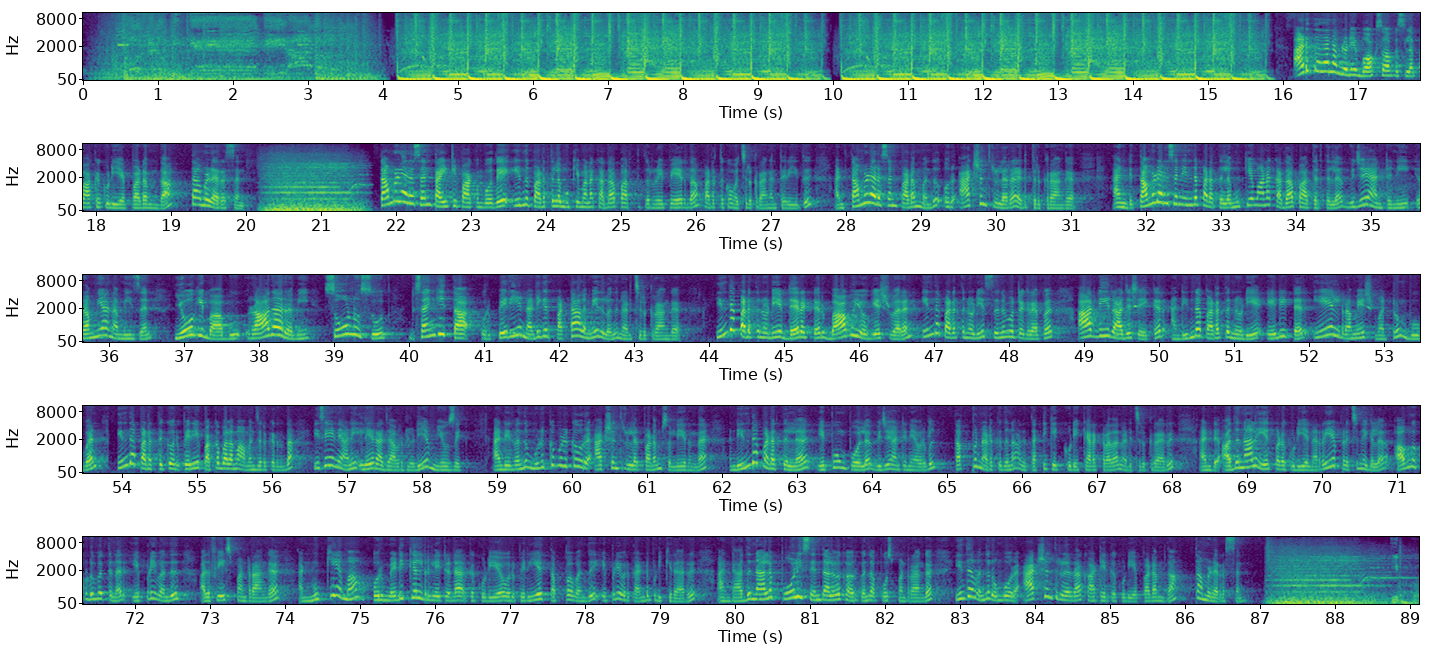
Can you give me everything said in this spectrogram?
பாக்ஸ் ஆஃபீஸில் பார்க்கக்கூடிய படம் தான் தமிழரசன். தமிழரசன் டைட்டில் பார்க்கும்போதே இந்த படத்தில் முக்கியமான கதாபாத்திரத்தினுடைய பேர் தான் படத்துக்கும் வச்சுருக்கிறாங்கன்னு தெரியுது. அண்ட் தமிழரசன் படம் வந்து ஒரு ஆக்ஷன் த்ரில்லரை எடுத்திருக்கிறாங்க. அண்ட் தமிழரசன் இந்த படத்தில் முக்கியமான கதாபாத்திரத்தில் விஜய் ஆண்டனி ரம்யா நமீசன் யோகி பாபு ராதா ரவி சோனு சூத் சங்கீதா ஒரு பெரிய நடிகர் பட்டாளமே இதில் வந்து நடிச்சிருக்கிறாங்க. இந்த படத்தினுடைய டைரக்டர் பாபு யோகேஸ்வரன் இந்த படத்தினுடைய cinematographer R D Rajasekar and இந்த படத்தினுடைய எடிட்டர் ஏ எல் ரமேஷ் மற்றும் புவன். இந்த படத்துக்கு ஒரு பெரிய பக்கபலமாக அமைஞ்சிருக்கிறது தான் இசைஞானி இளையராஜா அவர்களுடைய மியூசிக் அண்ட் இது வந்து முழுக்க முழுக்க ஒரு ஆக்ஷன் த்ரில்லர் படம் சொல்லியிருந்தேன். அண்ட் இந்த படத்தில் எப்பவும் போல் விஜய் ஆண்டனி அவர்கள் தப்பு நடக்குதுன்னா அதை தட்டி கேட்கக்கூடிய கேரக்டராக தான் நடிச்சிருக்கிறாரு. அண்ட் அதனால் ஏற்படக்கூடிய நிறைய பிரச்சனைகளை அவங்க குடும்பத்தினர் எப்படி வந்து அதை ஃபேஸ் பண்ணுறாங்க அண்ட் முக்கியமாக ஒரு மெடிக்கல் ரிலேட்டடாக இருக்கக்கூடிய ஒரு பெரிய தப்பை வந்து எப்படி அவர் கண்டுபிடிக்கிறாரு? அண்ட் அதனால போலீஸ் எந்த அளவுக்கு அவருக்கு வந்து அப்போஸ் பண்ணுறாங்க இதை வந்து ரொம்ப ஒரு ஆக்ஷன் த்ரில்லராக காட்டியிருக்கக்கூடிய படம் தான் தமிழரசன். இப்போ.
